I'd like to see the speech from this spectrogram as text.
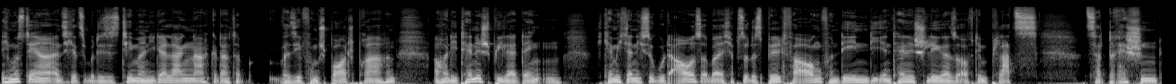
Ich musste ja, als ich jetzt über dieses Thema Niederlagen nachgedacht habe, weil Sie vom Sport sprachen, auch an die Tennisspieler denken. Ich kenne mich da nicht so gut aus, aber ich habe so das Bild vor Augen von denen, die ihren Tennisschläger so auf dem Platz zerdreschen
